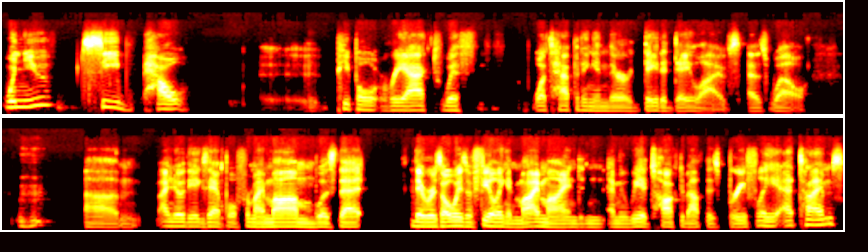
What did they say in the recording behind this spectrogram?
When you see how uh, people react with what's happening in their day to day lives as well, mm-hmm um, I know the example for my mom was that there was always a feeling in my mind, and I mean, we had talked about this briefly at times.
